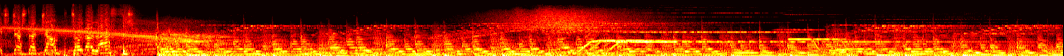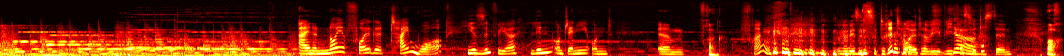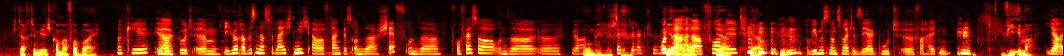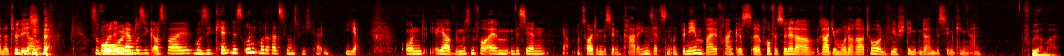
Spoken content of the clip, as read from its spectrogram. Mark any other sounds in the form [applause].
It's just a jump to the left. Eine neue Folge Time Warp. Hier sind wir, Lynn und Jenny und ähm, Frank. Frank. [laughs] wir sind zu dritt heute. Wie, wie Ja. passiert das denn? Ach, ich dachte mir, ich komme mal vorbei. Okay, ja, gut. Ähm, die Hörer wissen das vielleicht nicht, aber Frank ist unser Chef, unser Professor, unser äh, ja, Willen. Chefredakteur. unser Ja, ja, aller ja, Vorbild. ja. Und [laughs] wir müssen uns heute sehr gut äh, verhalten. Wie immer. ja, natürlich. Genau. Sowohl in der Und- Musikauswahl, Musikkenntnis und Moderationsfähigkeiten. Ja. Und ja, wir müssen vor allem ein bisschen, ja, uns heute ein bisschen gerade hinsetzen und benehmen, weil Frank ist äh, professioneller Radiomoderator und wir stinken da ein bisschen gegen an. Früher mal.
